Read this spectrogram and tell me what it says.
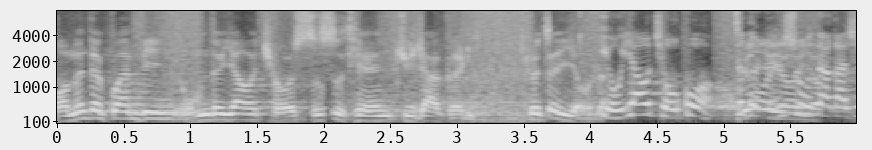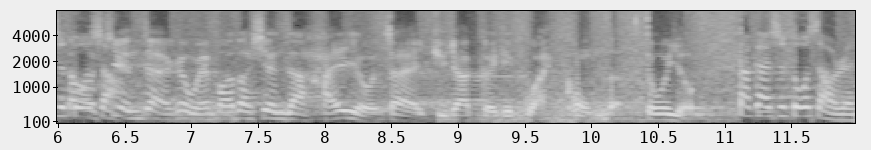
我们的官兵，我们都要求十四天居家隔离，所以这有的有要求过，这个人数大概是多少？现在跟委员报到现在还有在居家隔离管控的都有，大概是多少人？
